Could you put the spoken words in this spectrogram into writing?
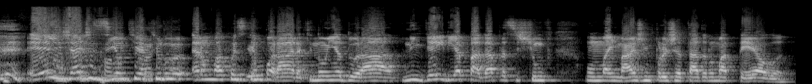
eles já diziam que aquilo era uma coisa temporária, que não ia durar, ninguém iria pagar para assistir um, uma imagem projetada numa tela.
